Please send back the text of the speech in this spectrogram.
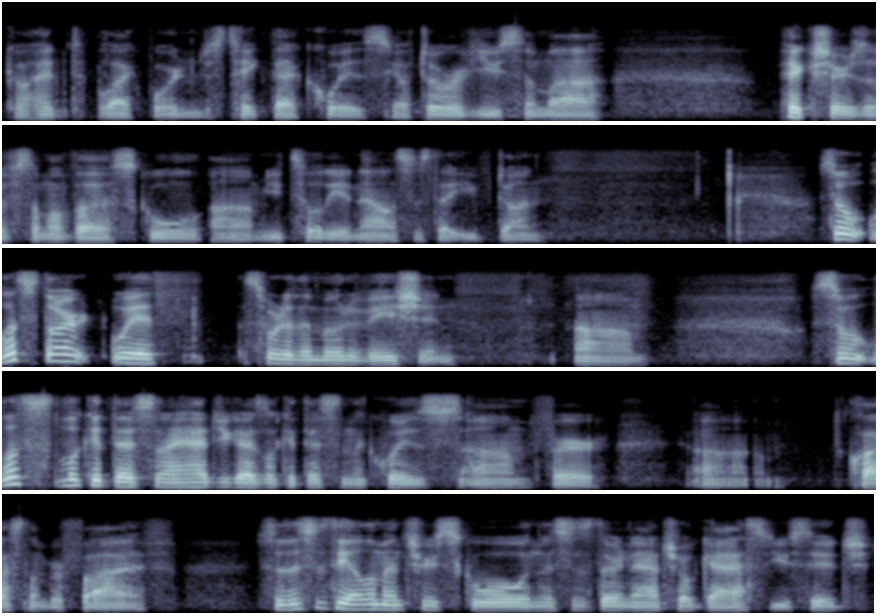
go ahead to Blackboard and just take that quiz. You have to review some uh, pictures of some of the school um, utility analysis that you've done. So let's start with sort of the motivation. Um, so let's look at this, and I had you guys look at this in the quiz um, for um, class number five. So this is the elementary school, and this is their natural gas usage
